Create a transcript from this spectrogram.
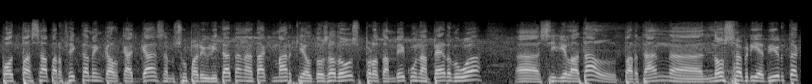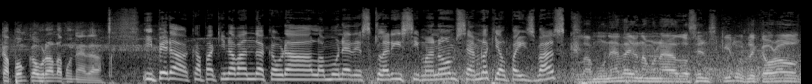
pot passar perfectament que el Catgas amb superioritat en atac marqui el 2 a 2, però també que una pèrdua eh, sigui letal. Per tant, eh, no sabria dir-te cap on caurà la moneda. I Pere, cap a quina banda caurà la moneda és claríssima, no? Em sembla, aquí al País Basc. La moneda i una moneda de 200 quilos li caurà al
